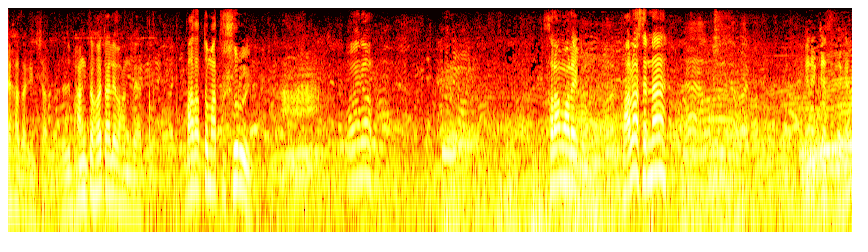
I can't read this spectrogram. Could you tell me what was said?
দেখা যাক ইনশাল্লাহ যদি ভাঙতে হয় তাহলে ভাঙবে আর কি। বাজার তো মাত্র শুরুই। সালাম আলাইকুম। ভালো আছেন না? এখানে একটি আছে দেখেন।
